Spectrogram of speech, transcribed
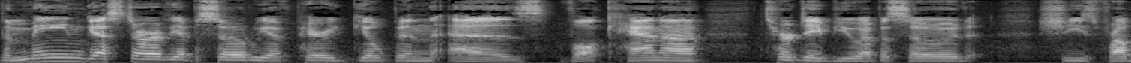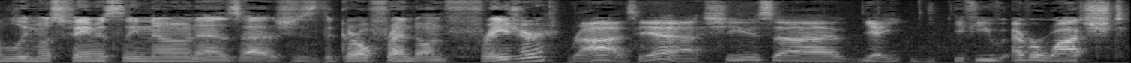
the main guest star of the episode. We have Peri Gilpin as Volcana. It's her debut episode. She's probably most famously known as uh, she's the girlfriend on Frasier. Roz, yeah, she's uh, yeah. If you ever watched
